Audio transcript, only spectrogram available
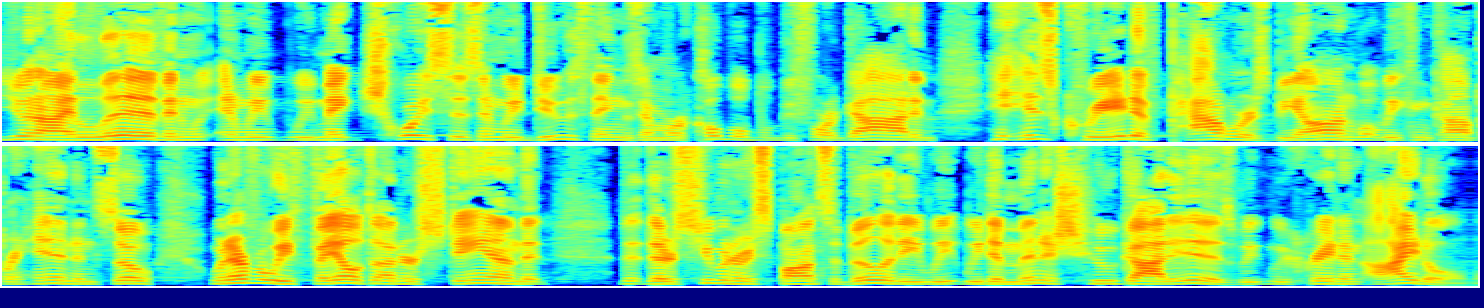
you and I live and we, and we, we make choices and we do things and we're culpable before God. And His creative power is beyond what we can comprehend. And so, whenever we fail to understand that that there's human responsibility, we, we diminish who God is. We, we create an idol.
